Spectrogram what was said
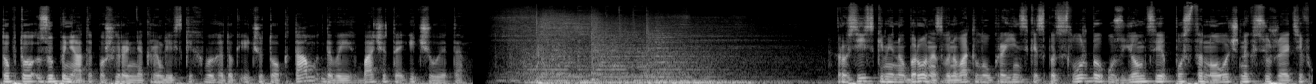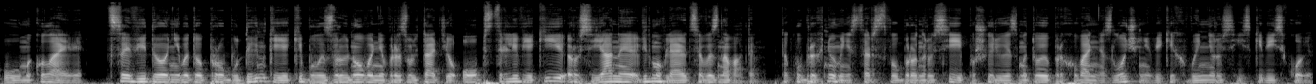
тобто зупиняти поширення кремлівських вигадок і чуток там, де ви їх бачите і чуєте. Російське Міноборони звинуватило українські спецслужби у зйомці постановочних сюжетів у Миколаєві. Це відео, нібито про будинки, які були зруйновані в результаті обстрілів, які росіяни відмовляються визнавати. Таку брехню Міністерство оборони Росії поширює з метою приховання злочинів, яких винні російські військові.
